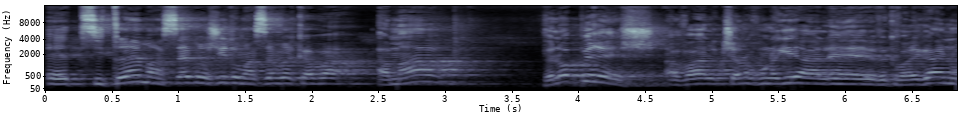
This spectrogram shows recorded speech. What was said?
את סתרי מעשה בראשית ומעשה מרכבה. אמר ולא פירש, אבל כשאנחנו נגיע, ל... וכבר הגענו,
